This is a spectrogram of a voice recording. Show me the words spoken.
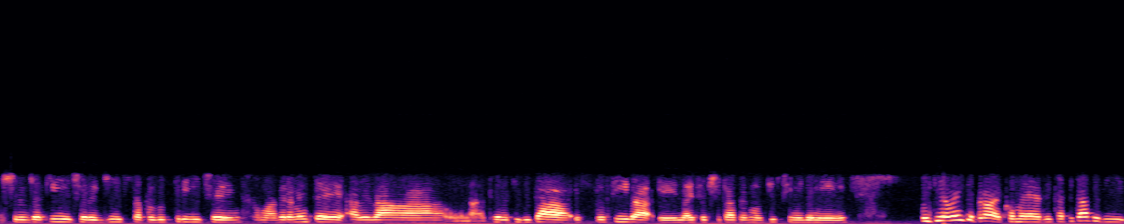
sceneggiatrice, regista, produttrice, insomma, veramente aveva una creatività esplosiva e l'ha esercitata in moltissimi domini. Ultimamente però è come è ricapitato di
